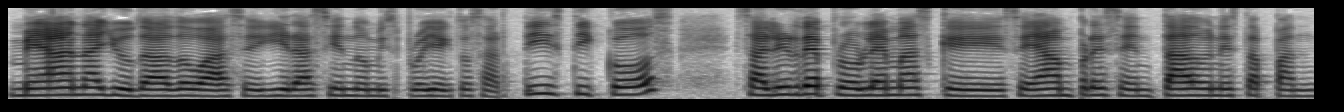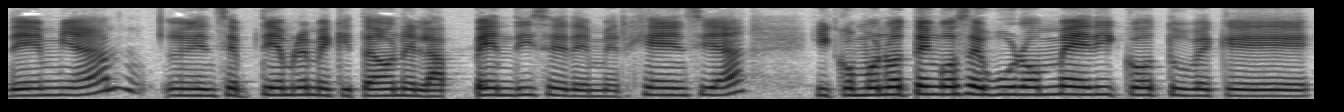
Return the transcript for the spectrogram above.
me han ayudado a seguir haciendo mis proyectos artísticos, salir de problemas que se han presentado en esta pandemia. En septiembre me quitaron el apéndice de emergencia y como no tengo seguro médico tuve que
